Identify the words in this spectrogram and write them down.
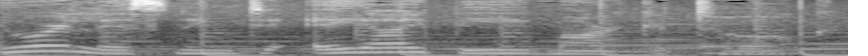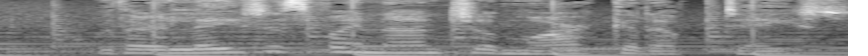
You're listening to AIB Market Talk with our latest financial market update.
